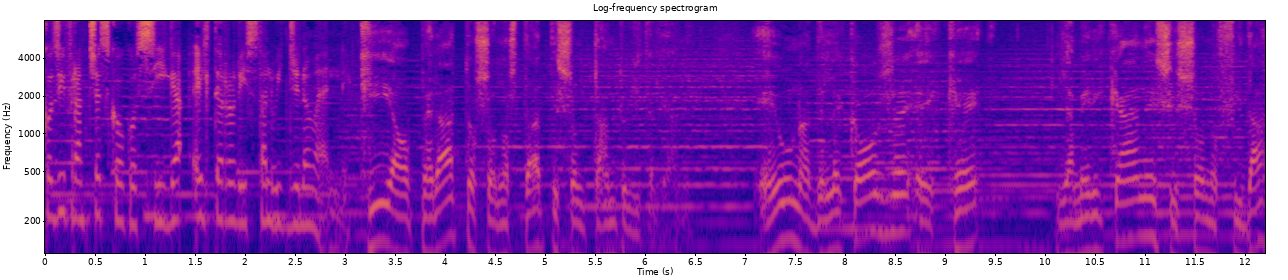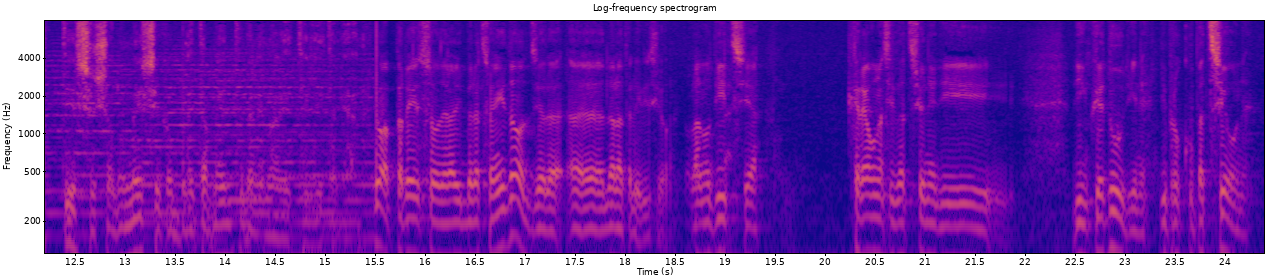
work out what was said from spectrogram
Così Francesco Cossiga e il terrorista Luigi Novelli. Chi ha operato sono stati soltanto gli italiani. E una delle cose è che gli americani si sono fidati e si sono messi completamente nelle manette degli italiani. Io ho appreso della liberazione di Dozier eh, dalla televisione. La notizia creò una situazione di, di inquietudine, di preoccupazione.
